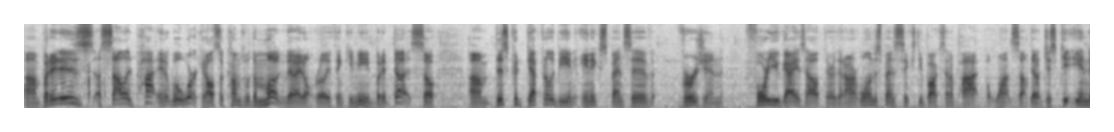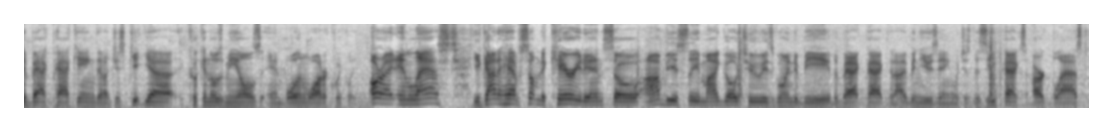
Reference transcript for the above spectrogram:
Um, but it is a solid pot and it will work. It also comes with a mug that I don't really think you need, but it does. So um, this could definitely be an inexpensive version for you guys out there that aren't willing to spend 60 bucks on a pot but want something that'll just get you into backpacking that'll just get you cooking those meals and boiling water quickly. All right and last you got to have something to carry it in so obviously my go-to is going to be the backpack that I've been using which is the Zpacks Arc Blast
